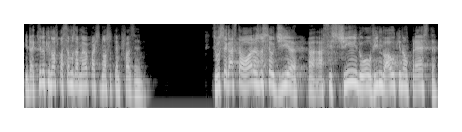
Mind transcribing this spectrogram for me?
e daquilo que nós passamos a maior parte do nosso tempo fazendo. Se você gasta horas do seu dia assistindo ou ouvindo algo que não presta,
